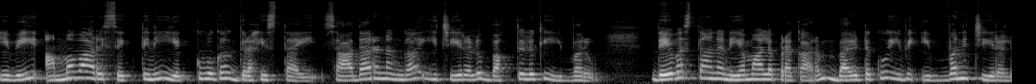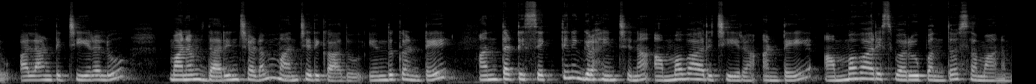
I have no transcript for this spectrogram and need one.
ఇవి అమ్మవారి శక్తిని ఎక్కువగా గ్రహిస్తాయి. సాధారణంగా ఈ చీరలు భక్తులకి ఇవ్వరు. దేవస్థాన నియమాల ప్రకారం బయటకు ఇవి ఇవ్వని చీరలు. అలాంటి చీరలు మనం ధరించడం మంచిది కాదు. ఎందుకంటే అంతటి శక్తిని గ్రహించిన అమ్మవారి చీర అంటే అమ్మవారి స్వరూపంతో సమానం.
